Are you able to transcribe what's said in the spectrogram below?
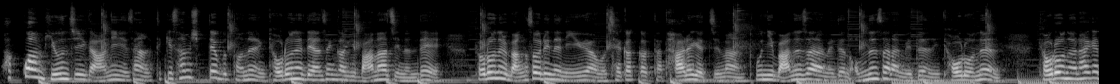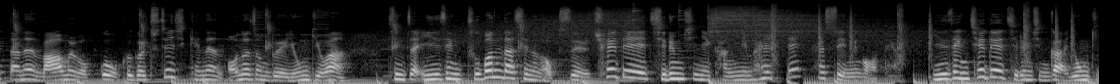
확고한 비혼주의가 아닌 이상 특히 30대부터는 결혼에 대한 생각이 많아지는데 결혼을 망설이는 이유야 뭐 제각각 다 다르겠지만 돈이 많은 사람이든 없는 사람이든 결혼은 결혼을 하겠다는 마음을 먹고 그걸 추진시키는 어느 정도의 용기와 진짜 인생 두 번 다시는 없을 최대의 지름신이 강림할 때 할 수 있는 것 같아요. 인생 최대의 지름신과 용기.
